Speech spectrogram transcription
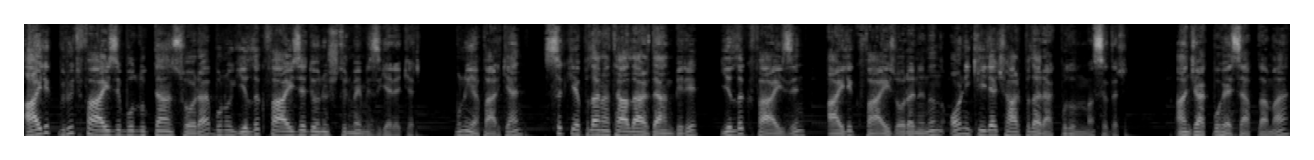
Aylık brüt faizi bulduktan sonra bunu yıllık faize dönüştürmemiz gerekir. Bunu yaparken sık yapılan hatalardan biri yıllık faizin aylık faiz oranının 12 ile çarpılarak bulunmasıdır. Ancak bu hesaplama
